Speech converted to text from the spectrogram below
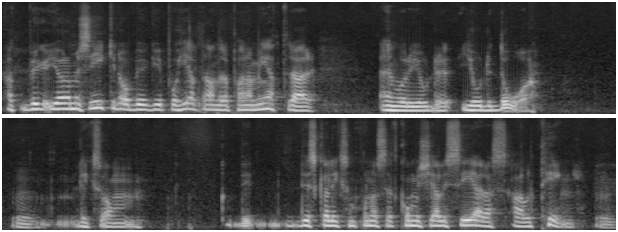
att bygga, göra musik idag bygger på helt andra parametrar än vad det gjorde, gjorde då. Mm. Liksom, det, det ska liksom på något sätt kommersialiseras allting. Mm.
